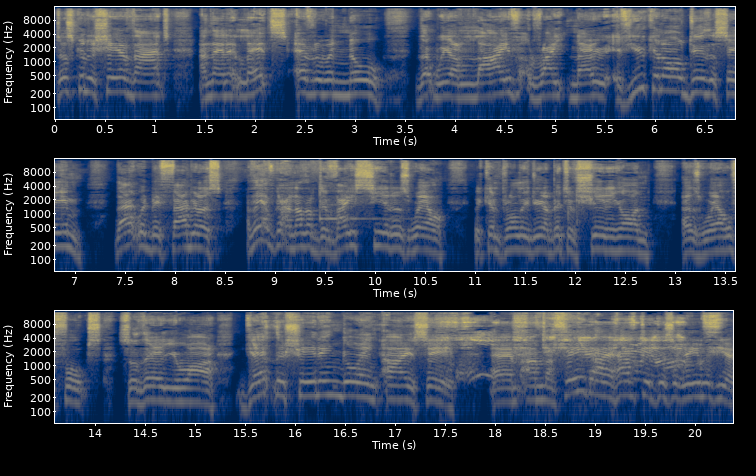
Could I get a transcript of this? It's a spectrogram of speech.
Just going to share that, and then it lets everyone know that we are live right now. If you can all do the same, that would be fabulous. I think I've got another device here as well. We can probably do a bit of sharing on as well, folks. So there you are. Get the sharing going, I say. Um, I'm afraid I have to disagree with you.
